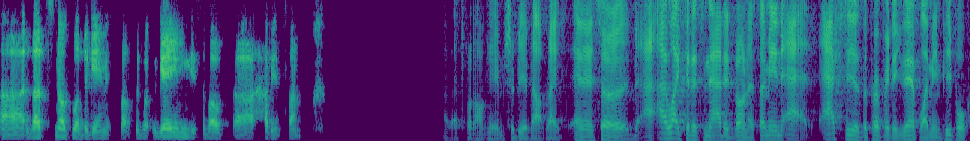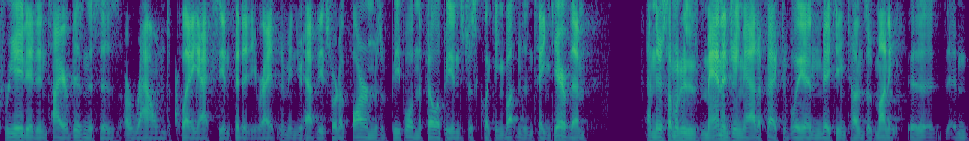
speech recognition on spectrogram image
uh, that's not what the game is about. The game is about uh, having fun. That's what all games should be about, right? And so I like that it's an added bonus. I mean, Axie is the perfect example. I mean, people created entire businesses around playing Axie Infinity, right? I mean, you have these sort of farms of people in the Philippines just clicking buttons and taking care of them. And there's someone who's managing that effectively and making tons of money. Uh, and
